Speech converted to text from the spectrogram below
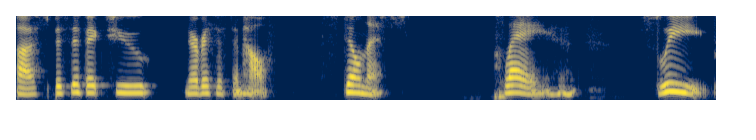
uh, specific to nervous system health, stillness, play, sleep,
